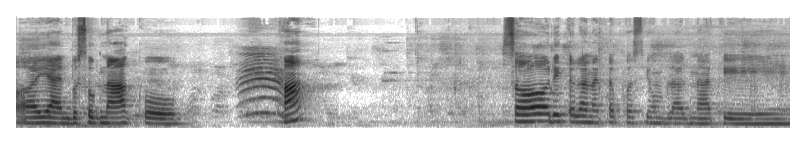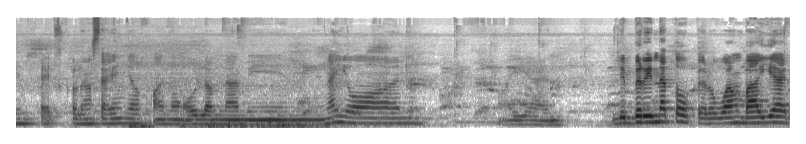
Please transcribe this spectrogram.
o ayan, busog na ako. Ha? So, dito lang nagtapos yung vlog natin. Text ko lang sa inyo kung anong ulam namin ngayon. Ayan. Libre na to, pero wang bayad.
